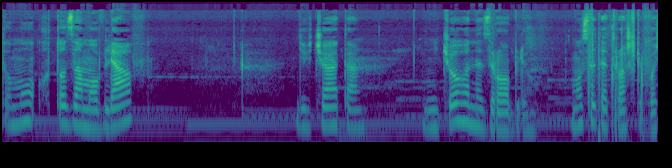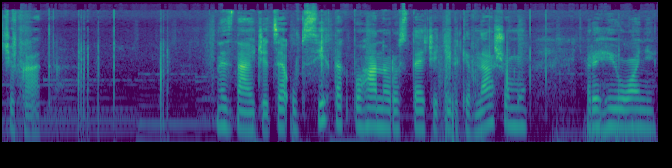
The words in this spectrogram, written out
Тому хто замовляв, дівчата, нічого не зроблю. Мусите трошки почекати. Не знаю, чи це у всіх так погано росте, чи тільки в нашому регіоні.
